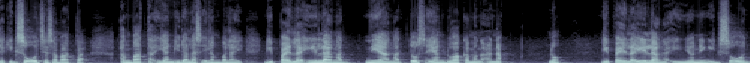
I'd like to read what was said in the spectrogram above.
nakigsuod siya sa bata, ang bata iyang gidalas ilang balay. Gipayla-ila nga niya ngadto sa iyang duha ka mga anak. No? Gipayla-ila nga inyo ning igsuon,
